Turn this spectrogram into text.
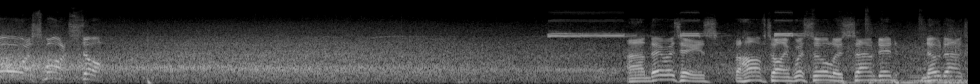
Oh, a smart stop. And there it is. The half-time whistle is sounded, no doubt.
